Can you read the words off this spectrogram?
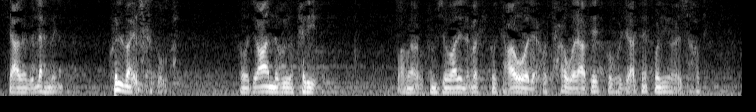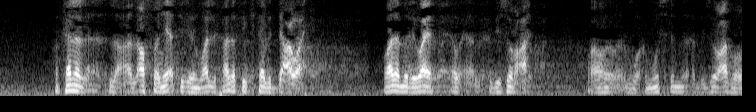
استعاذ بالله من كل ما يسخط الله. هو دعاء النبي الكريم. اللهم كن زوال نعمتك وتحول وتحول عافيتك وفجاءتك وجه سخطك وكان الأصل أن يأتي به المؤلف هذا في كتاب الدعوات. وهذا من رواية أبي زرعة. رواه مسلم أبي زرعة هو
